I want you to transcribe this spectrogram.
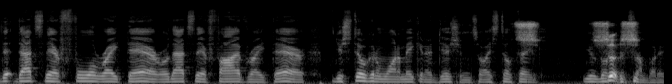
th- that's their four right there or that's their five right there, you're still going to want to make an addition. So I still think you're looking so, somebody.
